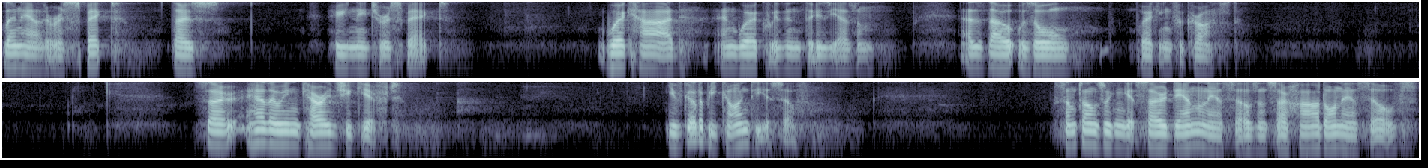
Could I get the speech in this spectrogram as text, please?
Learn how to respect those who you need to respect. Work hard and work with enthusiasm as though it was all working for Christ. So, how we encourage your gift? you've got to be kind to yourself. Sometimes we can get so down on ourselves and so hard on ourselves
